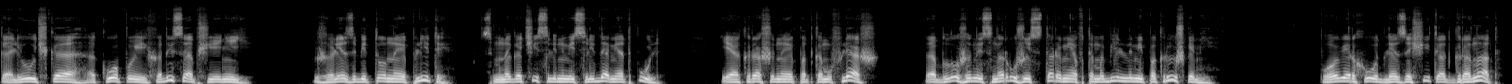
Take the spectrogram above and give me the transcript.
колючка, окопы ходы сообщений. Железобетонные плиты с многочисленными следами от пуль и окрашенные под камуфляж, обложены снаружи старыми автомобильными покрышками. Поверху для защиты от гранат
